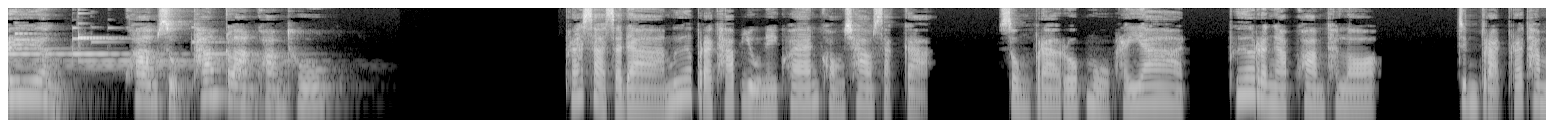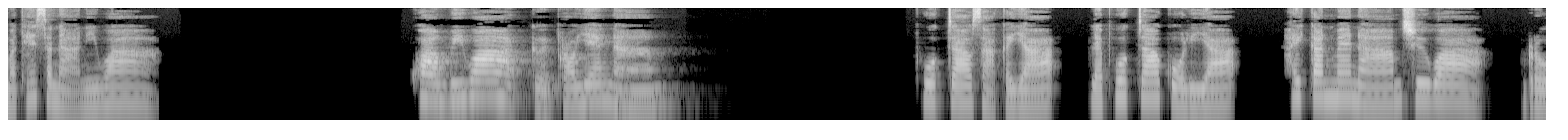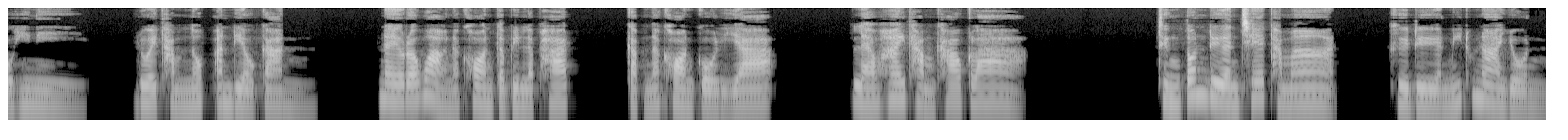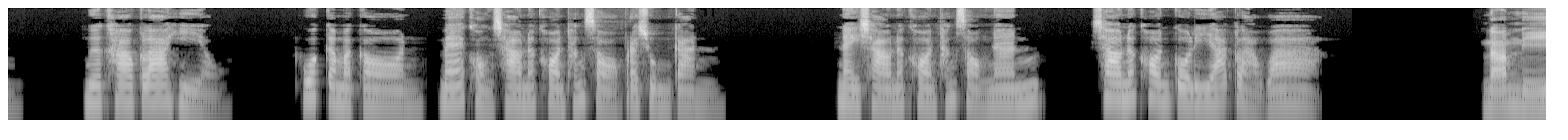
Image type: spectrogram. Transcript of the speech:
เรื่อง ความสุขท่ามกลางความทุกข์ พระศาสดาเมื่อประทับอยู่ในแคว้นของชาวสักกะทรงปรารบหมู่พระญาติ เพื่อระงับความทะเลาะ จึงตรัสพระธรรมเทศนานี้ว่า ความวิวาทเกิดเพราะแย่งน้ำพวกเจ้าสากยะและพวกเจ้าโกริยะ ให้กั้นแม่น้ำชื่อว่า โรฮินี ด้วยทำนบอันเดียวกัน ในระหว่างนครกบิลพัทกับนครโกริยะ แล้วให้ทำข้าวกล้า ถึงต้นเดือนเชษฐมาศคือเดือนมิถุนายน เมื่อข้าวกล้าเหี่ยว พวกกรรมกรแม้ของชาวนครทั้งสองประชุมกัน ในชาวนครทั้งสองนั้น ชาวนครโกริยะกล่าวว่า น้ำนี้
